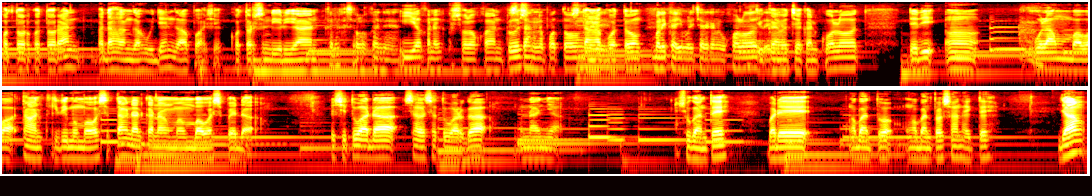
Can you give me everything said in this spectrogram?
kotor-kotoran padahal nggak hujan nggak apa. Saya kotor sendirian. Karena kesolokannya iya karena kesolokan. Terus setengah potong setengah dari- potong. Balik dicarikan ke kolot jika ya. kolot. Jadi eh, pulang membawa tangan kiri membawa setang dan kanan membawa sepeda. Di situ ada salah satu warga menanya Sugante bade ngabantu ngabantosan hek teh. Jang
